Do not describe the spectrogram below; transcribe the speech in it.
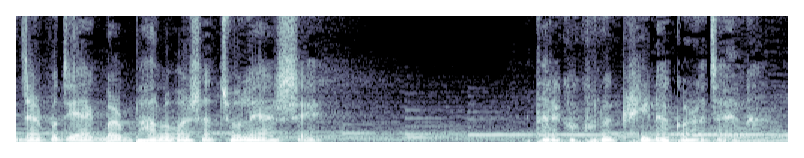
যার প্রতি একবার ভালোবাসা চলে আসে তারা কখনো ঘৃণা করা যায় না।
